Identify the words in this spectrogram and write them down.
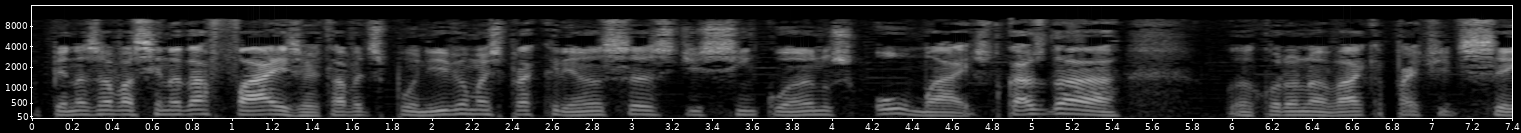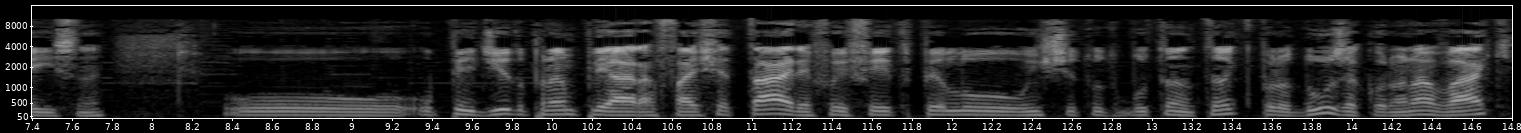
apenas a vacina da Pfizer estava disponível, mas para crianças de 5 anos ou mais. No caso da Coronavac, a partir de 6, né? O, o pedido para ampliar a faixa etária foi feito pelo Instituto Butantan, que produz a Coronavac.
